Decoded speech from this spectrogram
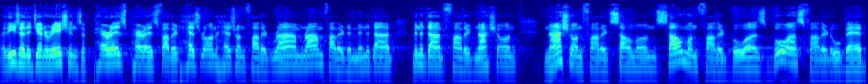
Now, these are the generations of Perez. Perez fathered Hezron. Hezron fathered Ram. Ram fathered Amminadab. Amminadab fathered Nahshon. Nahshon fathered Salmon. Salmon fathered Boaz. Boaz fathered Obed.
